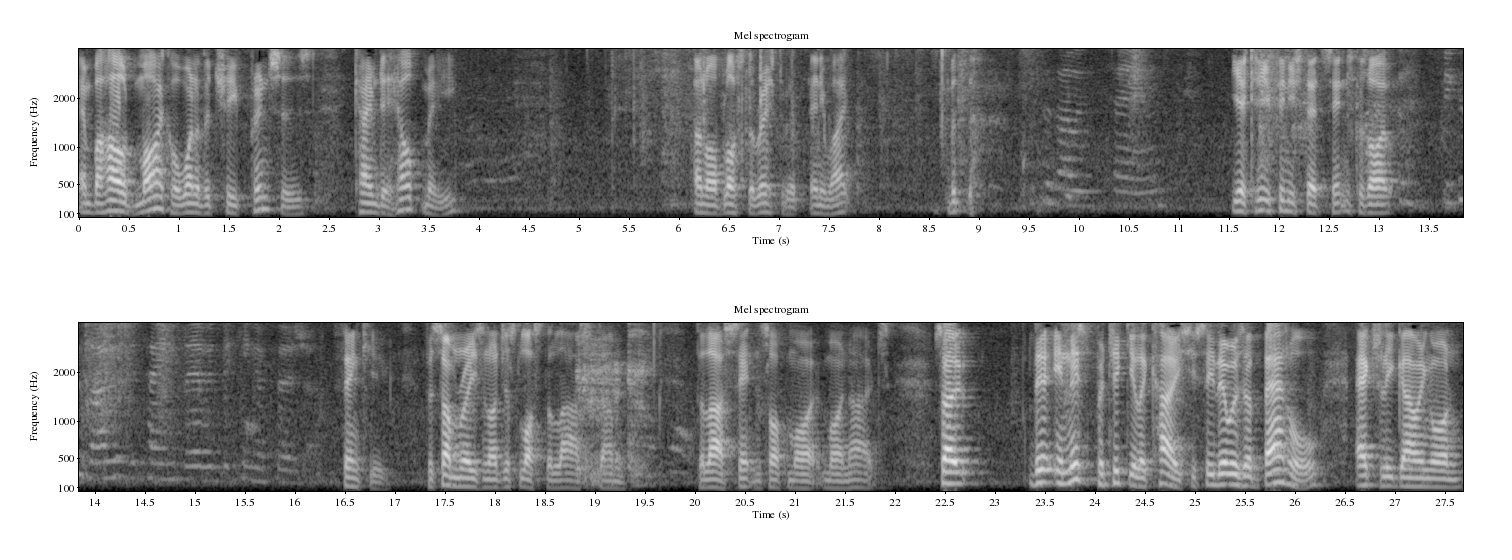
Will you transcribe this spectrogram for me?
And behold, Michael, one of the chief princes, came to help me. And I've lost the rest of it anyway. But because I was detained. Yeah, can you finish that sentence? Because I. Because I was detained there with the king of Persia. Thank you. For some reason, I just lost the last, um, the last sentence off my, my notes. So, in this particular case, you see, there was a battle actually going on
